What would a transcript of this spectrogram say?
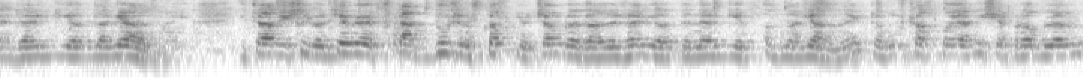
e, energii odnawialnej. I teraz jeśli będziemy w tak dużym stopniu ciągle zależeli od energii odnawialnej, to wówczas pojawi się problem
